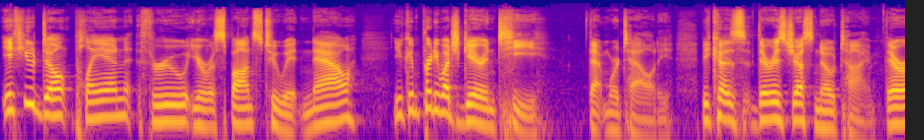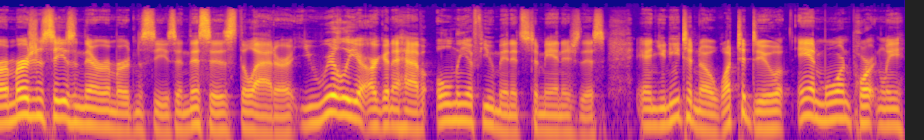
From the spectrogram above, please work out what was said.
if you don't plan through your response to it now, you can pretty much guarantee that mortality because there is just no time. There are emergencies and there are emergencies, and this is the latter. You really are going to have only a few minutes to manage this, and you need to know what to do and, more importantly,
